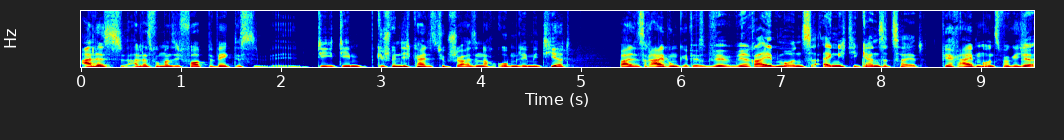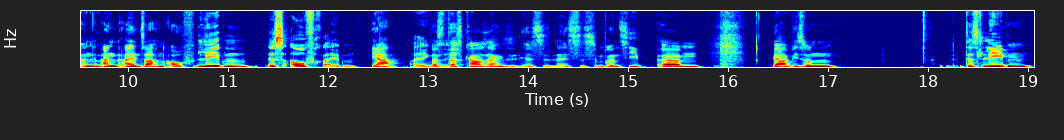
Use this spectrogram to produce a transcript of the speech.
alles, alles, wo man sich fortbewegt, ist die, die Geschwindigkeit ist typischerweise nach oben limitiert, weil es Reibung gibt. Wir, wir, wir reiben uns eigentlich die ganze Zeit. Wir reiben uns wirklich Wir- an, an allen Sachen auf. Leben ist Aufreiben. Ja, Eigentlich. Das, das kann man sagen. Es, es ist im Prinzip ähm, ja wie so ein das Leben.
